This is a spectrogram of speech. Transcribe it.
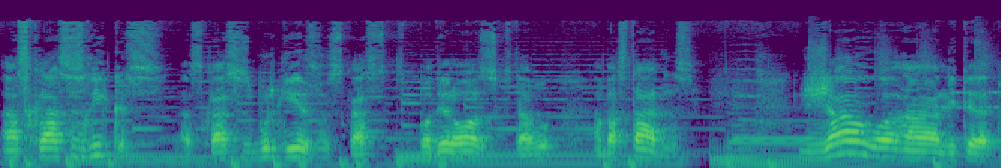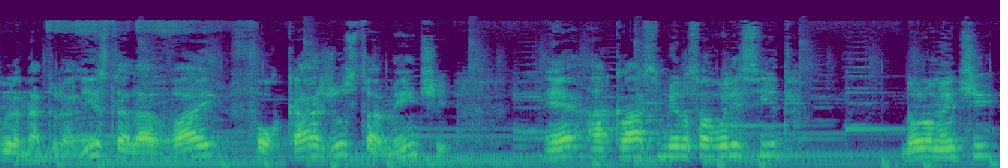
as classes ricas, as classes burguesas, as classes poderosas que estavam abastadas. Já a literatura naturalista ela vai focar justamente é a classe menos favorecida, normalmente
